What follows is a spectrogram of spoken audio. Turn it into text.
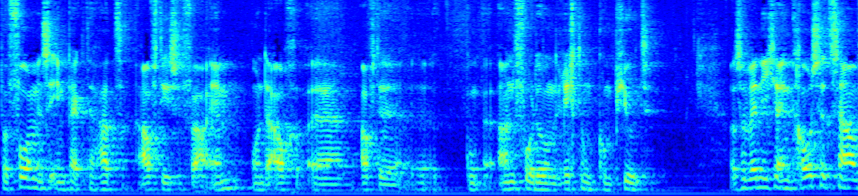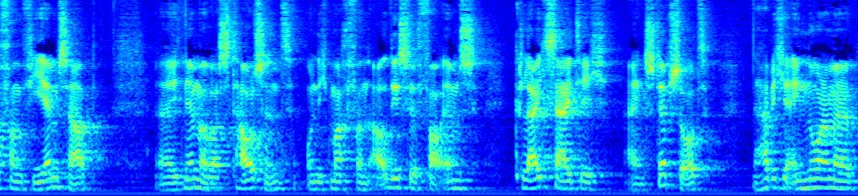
Performance Impact hat auf diese VM und auch äh, auf die äh, Anforderungen Richtung Compute. Also wenn ich eine große Zahl von VMs habe, äh, ich nehme mal was 1000 und ich mache von all diesen VMs gleichzeitig ein Snapshot, dann habe ich einen enormen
